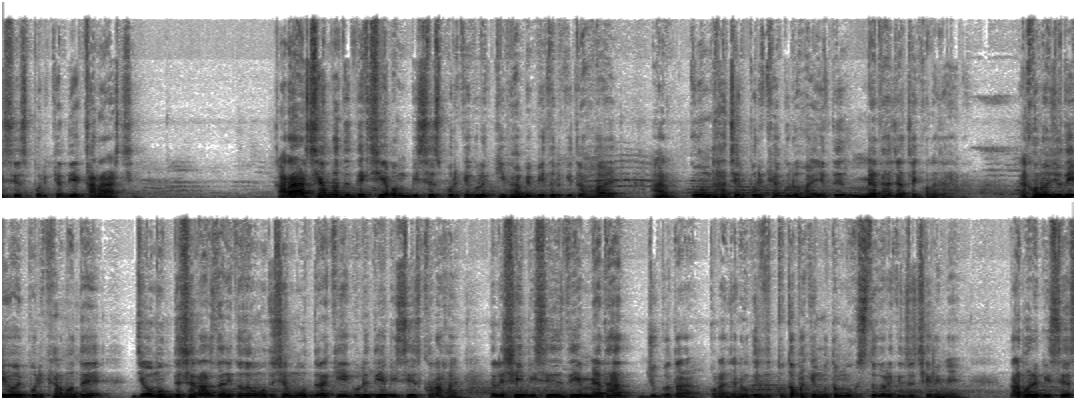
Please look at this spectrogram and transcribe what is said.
বিশেষ পরীক্ষা দিয়ে কারা আসছে। কারা আসছে আমরা তো দেখছি এবং বিশেষ পরীক্ষাগুলো কীভাবে বিতর্কিত হয় আর কোন ধাঁচের পরীক্ষাগুলো হয়, এতে মেধা যাচাই করা যায় না। এখনও যদি ওই পরীক্ষার মধ্যে যে অমুক দেশের রাজধানী কোথাও অমুক দেশের মুদ্রা কি এগুলি দিয়ে বিশেষ করা হয়, তাহলে সেই বিশেষ দিয়ে মেধা যোগ্যতা করা যায় না। ওগুলি তো তোতা পাখির মতো মুখস্থ করে কিছু ছেলে মেয়ে। তারপরে বিশেষ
